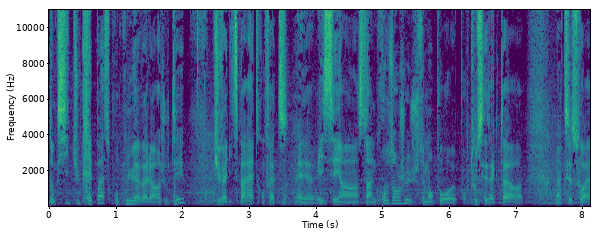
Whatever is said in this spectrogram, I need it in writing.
donc si tu crées pas ce contenu à valeur ajoutée, tu vas disparaître en fait. Et, c'est un, un, gros enjeu justement pour, pour tous ces acteurs, que ce soit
